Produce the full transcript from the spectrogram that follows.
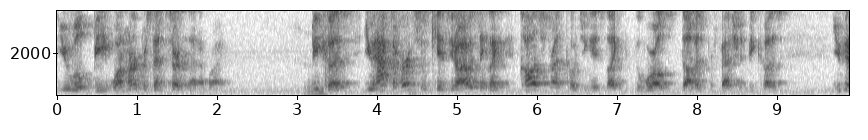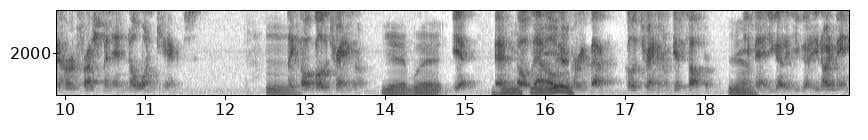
you will be 100% certain that I'm right. Because you have to hurt some kids. You know, I always think like college strength coaching is like the world's dumbest profession because you can hurt freshmen and no one cares. Mm. It's like, oh, go to the training room. Yeah, but Yeah. And, oh, that, oh, hurry back. Go to the training room. Get tougher. Yeah. Hey, man, you got to, you got, you know what I mean?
